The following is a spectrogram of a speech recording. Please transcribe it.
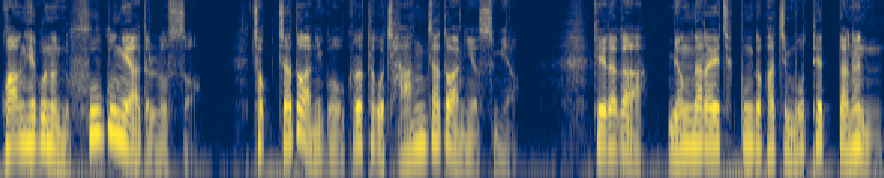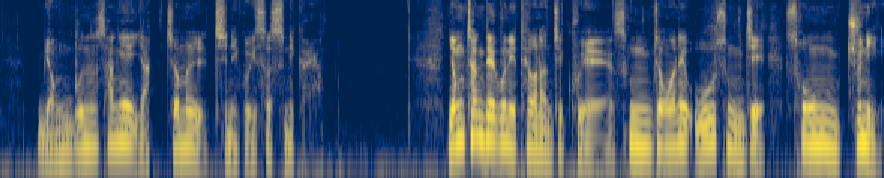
광해군은 후궁의 아들로서 적자도 아니고 그렇다고 장자도 아니었으며 게다가 명나라의 책봉도 받지 못했다는 명분상의 약점을 지니고 있었으니까요. 영창대군이 태어난 직후에 승정원의 우승지 송준이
